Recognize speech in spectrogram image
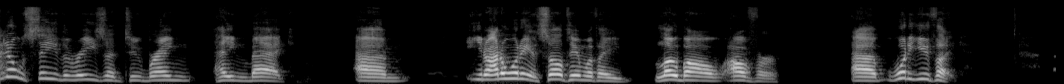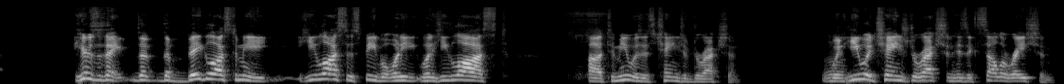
don't see the reason to bring Haden back. Um, you know, I don't want to insult him with a low ball offer. Uh, what do you think? Here's the thing: the the big loss to me, he lost his speed, but what he what he lost uh, to me was his change of direction. Mm-hmm. When he mm-hmm. would change direction, his acceleration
